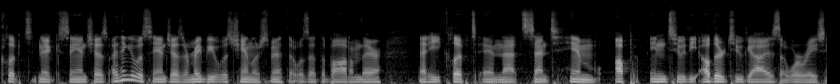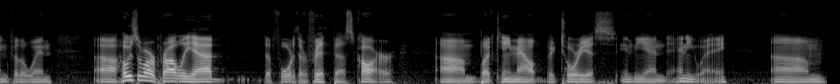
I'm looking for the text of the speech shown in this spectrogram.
clipped Nick Sanchez. I think it was Sanchez, or maybe it was Chandler Smith that was at the bottom there that he clipped, and that sent him up into the other two guys that were racing for the win. Uh, Hocevar probably had the fourth or fifth best car, um, but came out victorious in the end anyway. Um,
